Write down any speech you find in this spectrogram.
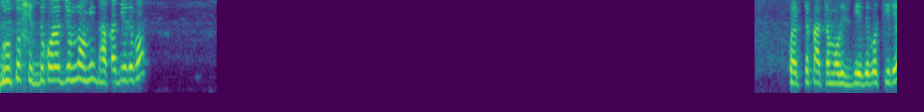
দ্রুত সিদ্ধ করার জন্য আমি ঢাকা দিয়ে দেব। কয়েকটা কাঁচামরিচ দিয়ে দেব চিড়ে।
